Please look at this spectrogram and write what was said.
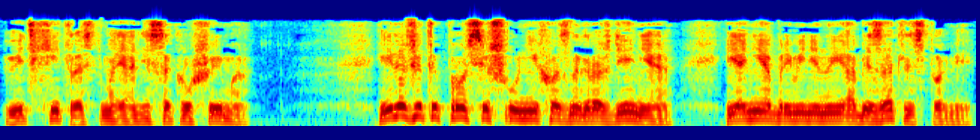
ведь хитрость моя несокрушима. Или же ты просишь у них вознаграждения, и они обременены обязательствами?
